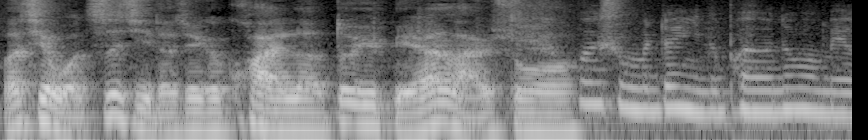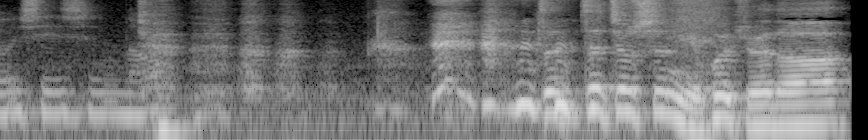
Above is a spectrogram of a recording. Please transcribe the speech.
而且我自己的这个快乐对于别人来说，为什么对你的朋友那么没有信心呢？这这就是你会觉得，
